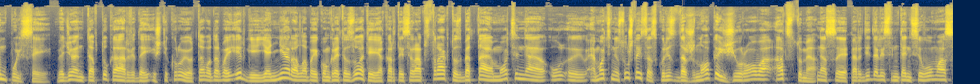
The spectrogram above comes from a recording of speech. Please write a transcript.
impulsai, vedžiojant teptuką Arvidai, iš tikrųjų tavo darbai irgi, jie nėra labai konkretizuoti, jie kartais yra abstraktus, bet ta emocinė, emocinis užtaisas, kuris dažnokai žiūrovą atstumia, nes per didelis intensyvumas,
